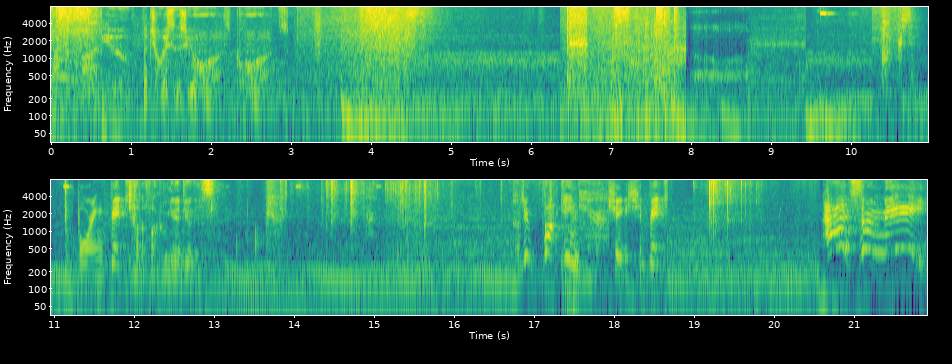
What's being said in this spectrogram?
electrify you? The choice is yours, cords. Boring bitch. How the fuck are we gonna do this? You fucking shady shit bitch. Answer me!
